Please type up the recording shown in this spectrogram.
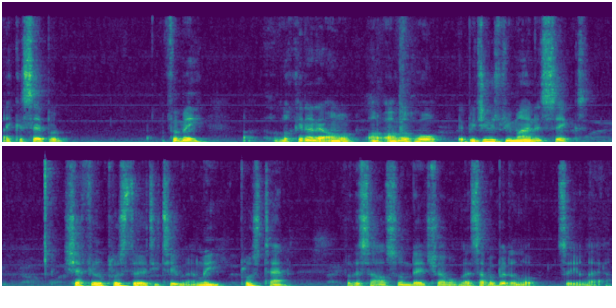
Like I said, but for me, looking at it on, on, on the whole, it'd be Dewsbury minus 6. Sheffield plus 32 and Leigh plus 10 for the SARL Sunday treble. Let's have a bit of luck. See you later.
